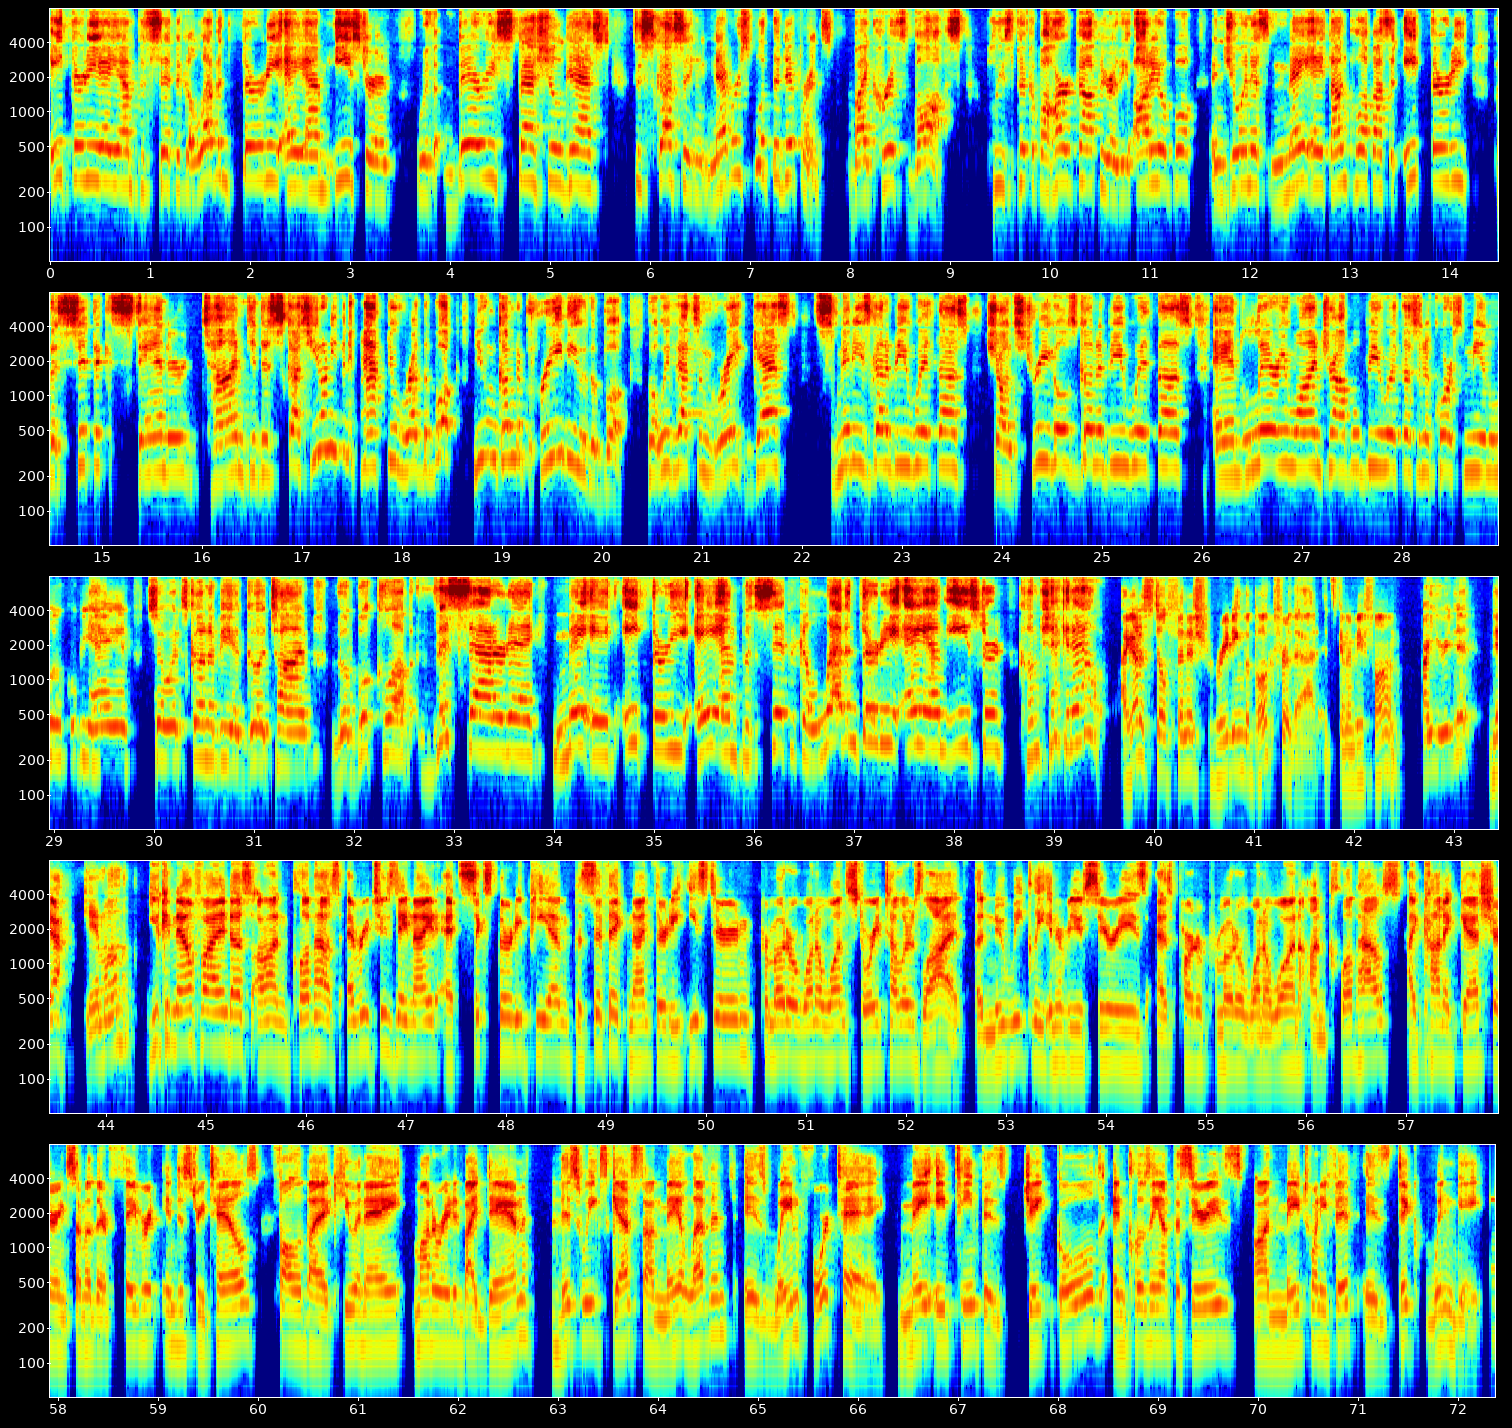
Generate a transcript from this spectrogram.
8th, 8:30 a.m. Pacific, 11:30 a.m. Eastern with very special guest discussing Never Split the Difference by Chris Voss. Please pick up a hard copy or the audiobook and join us May 8th on Clubhouse at 8:30 Pacific Standard Time to discuss. You don't even have to read the book. You can come to preview the book. But we've got some great guests. Smitty's going to be with us. Sean Striegel's going to be with us. And Larry Weintraub will be with us. And of course, me and Luke will be hanging. So it's going to be a good time. The book club this Saturday, May 8th, 8.30 a.m. Pacific, 11.30 a.m. Eastern. Come check it out. I got to still finish reading the book for that. It's going to be fun. Are you reading it? Yeah. Game on. You can now find us on Clubhouse every Tuesday night at 6:30 p.m. Pacific, 9:30 Eastern. Promoter 101 Storytellers Live, a new weekly interview series as part of Promoter 101 on Clubhouse. Iconic guests sharing some of their favorite industry tales, followed by a Q&A moderated by Dan. This week's guest on May 11th is Wayne Forte. May 18th is Jake Gold, and closing out the series on May 25th is Dick Wingate.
